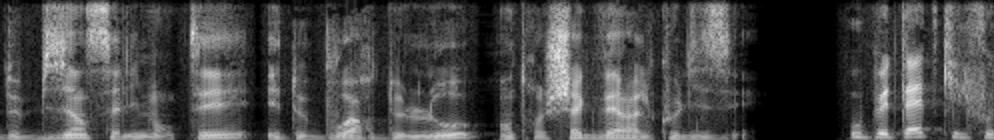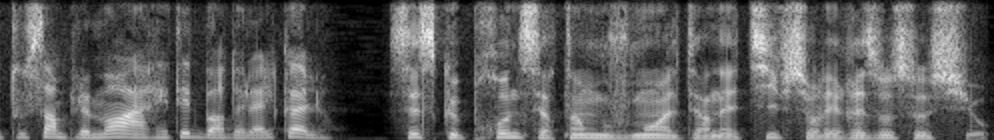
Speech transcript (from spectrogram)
de bien s'alimenter et de boire de l'eau entre chaque verre alcoolisé. Ou peut-être qu'il faut tout simplement arrêter de boire de l'alcool. C'est ce que prônent certains mouvements alternatifs sur les réseaux sociaux.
